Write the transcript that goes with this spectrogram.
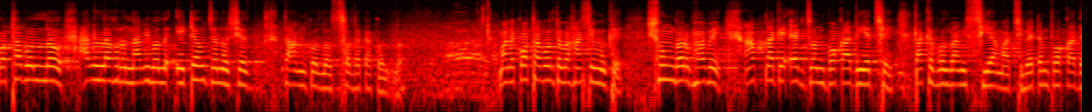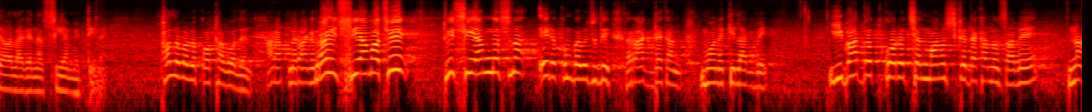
কথা বলল, আল্লাহর নাবি বলল, এটাও যেন সে দান করল, সদাকা করল। মানে কথা বলতে হবে হাসি মুখে। সুন্দরভাবে আপনাকে একজন বকা দিয়েছে, তাকে বলবে, আমি সিয়াম আছি। বেটা বকা দেওয়া লাগে না সিয়ামের দিনে। ভালোভাবে কথা বলেন। আর আপনার আগে ওই সিয়াম আছি, তুই সিয়াম নেস না? এরকমভাবে যদি রাগ দেখান, মনে কি লাগবে? ইবাদত করেছেন, মানুষকে দেখানো যাবে? না,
